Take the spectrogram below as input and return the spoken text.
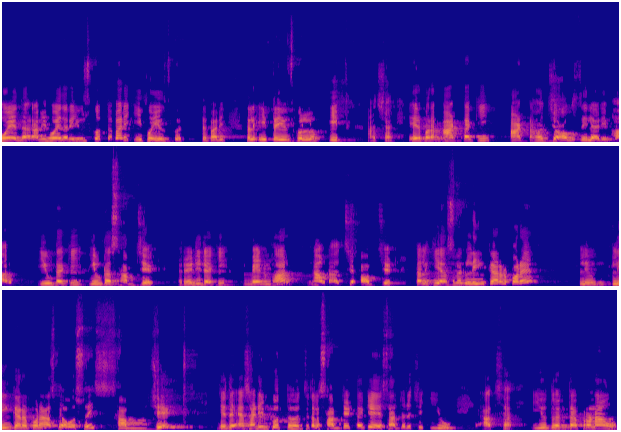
ওয়েদার আমি ওয়েদারে ইউজ করতে পারি ইফও ইউজ করতে পারি। তাহলে ইফটা ইউজ করল ইফ আচ্ছা এরপর আরটা কি? আরটা হচ্ছে অক্সিলারি ভার্ব ইউটা কি? ইউটা সাবজেক্ট রেডিটা কি? মেন ভার্ব নাউটা হচ্ছে অবজেক্ট তাহলে কি আসবে? লিঙ্কারের পরে লিঙ্কারের পরে আসবে অবশ্যই সাবজেক্ট যেহেতু অ্যাসাইডিভ করতে হচ্ছে, তাহলে সাবজেক্টটা কে? সাবজেক্ট হচ্ছে ইউ আচ্ছা ইউ তো একটা প্রোনাউন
